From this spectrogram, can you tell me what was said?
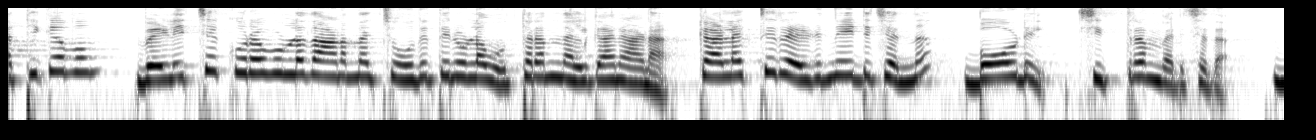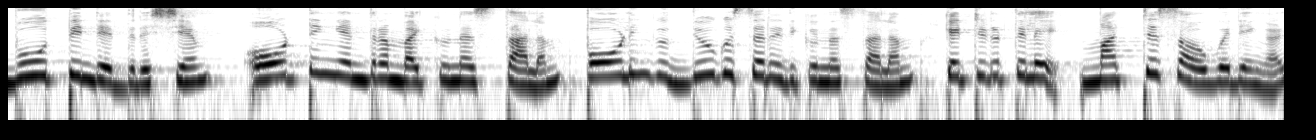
അധികവും വെളിച്ചക്കുറവുള്ളതാണെന്ന ചോദ്യത്തിനുള്ള ഉത്തരം നൽകാനാണ് കളക്ടർ എഴുന്നേറ്റ് ചെന്ന് ബോർഡിൽ ചിത്രം വരച്ചത്. ബൂത്തിന്റെ ദൃശ്യം വോട്ടിംഗ് യന്ത്രം വയ്ക്കുന്ന സ്ഥലം പോളിംഗ് ഉദ്യോഗസ്ഥർ ഇരിക്കുന്ന സ്ഥലം കെട്ടിടത്തിലെ മറ്റ് സൗകര്യങ്ങൾ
